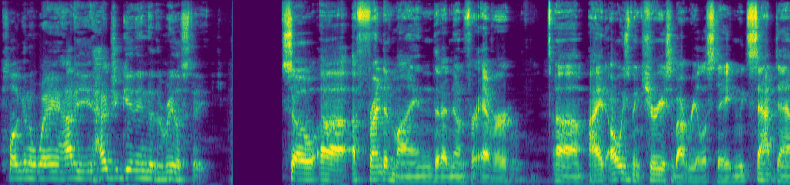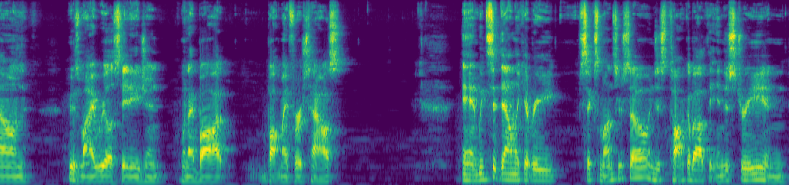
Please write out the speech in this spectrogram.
plugging away. How do you? How'd you get into the real estate? So, uh, a friend of mine that I've known forever, um, I had always been curious about real estate, and we'd sat down. He was my real estate agent when I bought bought my first house, and we'd sit down like every six months or so and just talk about the industry and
